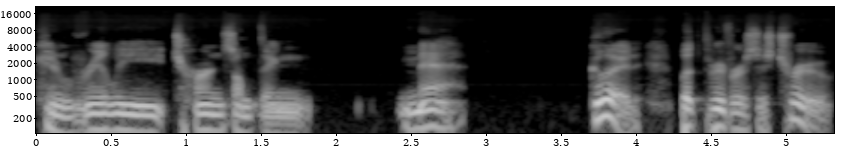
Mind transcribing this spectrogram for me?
can really turn something meh good, but the reverse is true.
